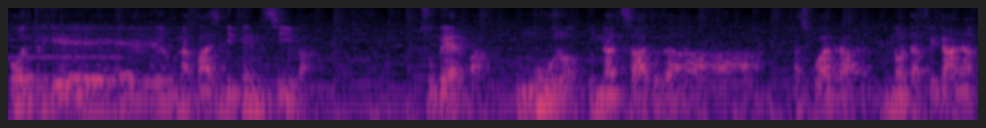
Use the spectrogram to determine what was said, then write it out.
Oltre che una fase difensiva superba un muro innalzato dalla squadra nordafricana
